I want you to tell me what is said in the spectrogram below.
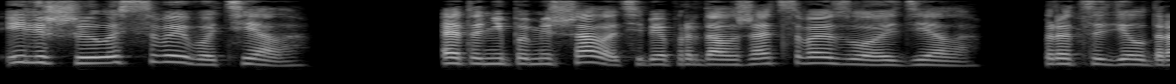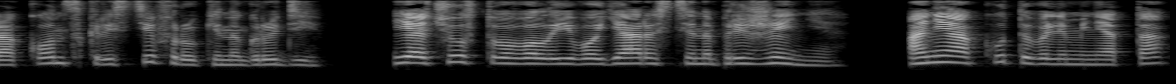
и лишилась своего тела. Это не помешало тебе продолжать свое злое дело», — процедил дракон, скрестив руки на груди. Я чувствовала его ярость и напряжение. Они окутывали меня так,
